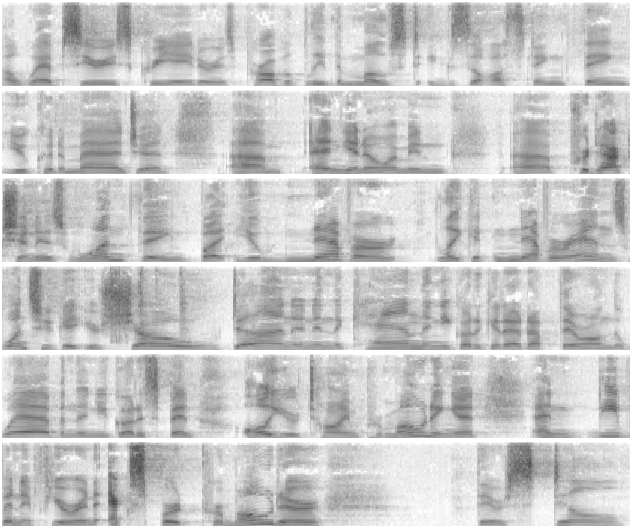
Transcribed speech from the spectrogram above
a web series creator is probably the most exhausting thing you could imagine. Um, and, you know, I mean, uh, production is one thing, but you never like it never ends. Once you get your show done and in the can, then you got to get it up there on the web, and then you got to spend all your time promoting it. And even if you're an expert promoter, there's still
